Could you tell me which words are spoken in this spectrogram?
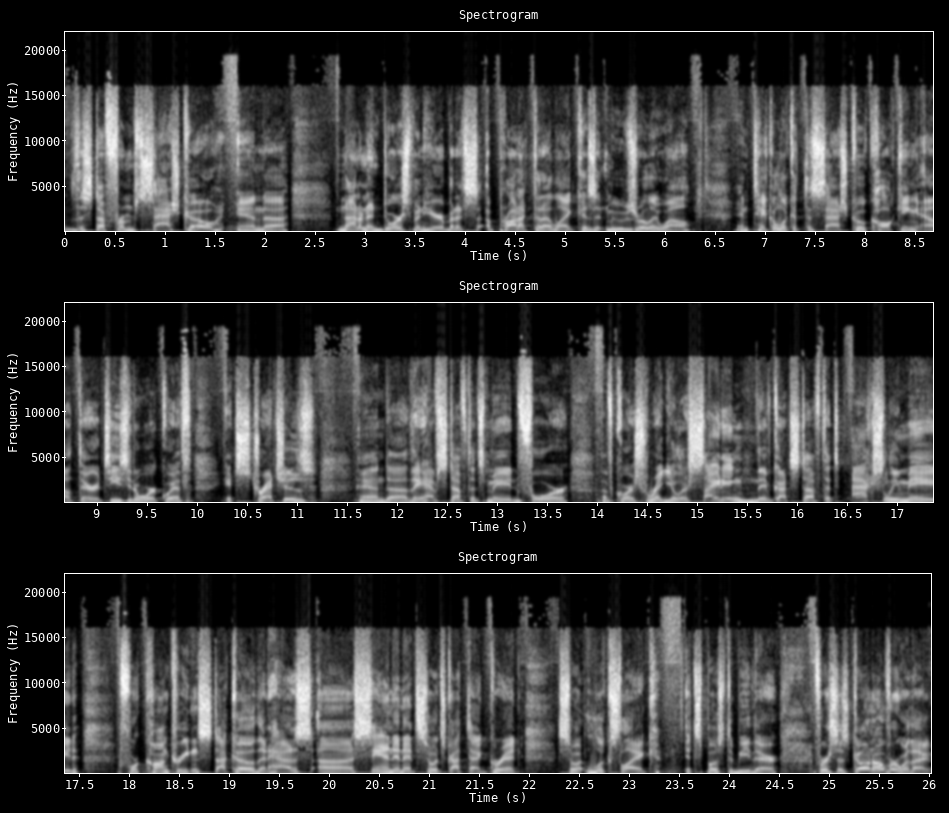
the stuff from Sashco and. Uh, not an endorsement here, but it's a product that I like because it moves really well. And take a look at the Sashco caulking out there. It's easy to work with, it stretches, and uh, they have stuff that's made for, of course, regular siding. They've got stuff that's actually made for concrete and stucco that has uh, sand in it, so it's got that grit, so it looks like it's supposed to be there. Versus going over with a,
